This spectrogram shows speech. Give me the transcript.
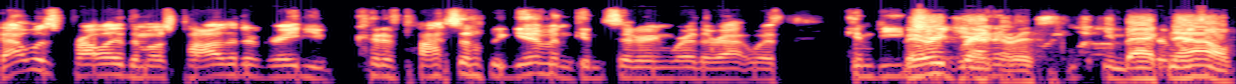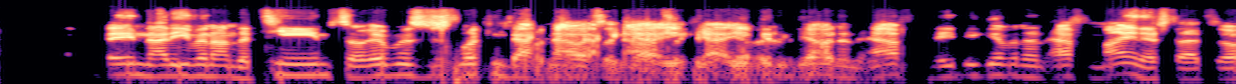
that was probably the most positive grade you could have possibly given, considering where they're at with Kim D. Very generous. Looking back now, they not even on the team. So it was just looking back now. It's like, yeah, you, yeah, you could give it an F, maybe given an F minus that. So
